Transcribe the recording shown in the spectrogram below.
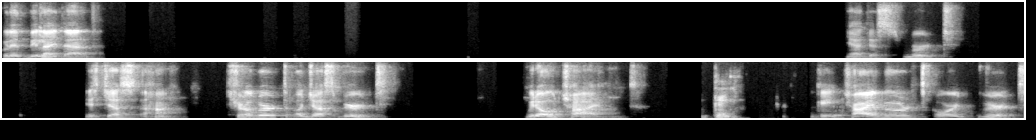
Could it be like that? Yeah, just bird. It's just, uh-huh. Shilbert or just bird? Without child. Okay. Okay, childbird or birth.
